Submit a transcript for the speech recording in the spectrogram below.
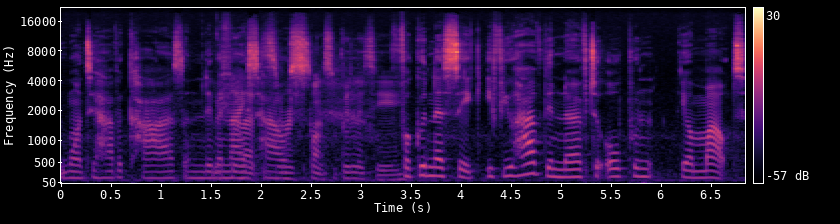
we want to have a cars and live in a nice like house responsibility. For goodness sake, if you have the nerve to open your mouth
